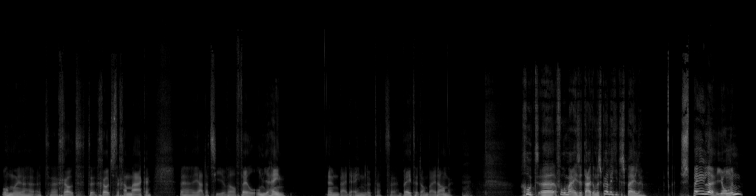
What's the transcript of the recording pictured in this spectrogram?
om het groot te, groots te gaan maken. ja, dat zie je wel veel om je heen. En bij de een lukt dat beter dan bij de ander. Goed, voor mij is het tijd om een spelletje te spelen. Spelen, jongen!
